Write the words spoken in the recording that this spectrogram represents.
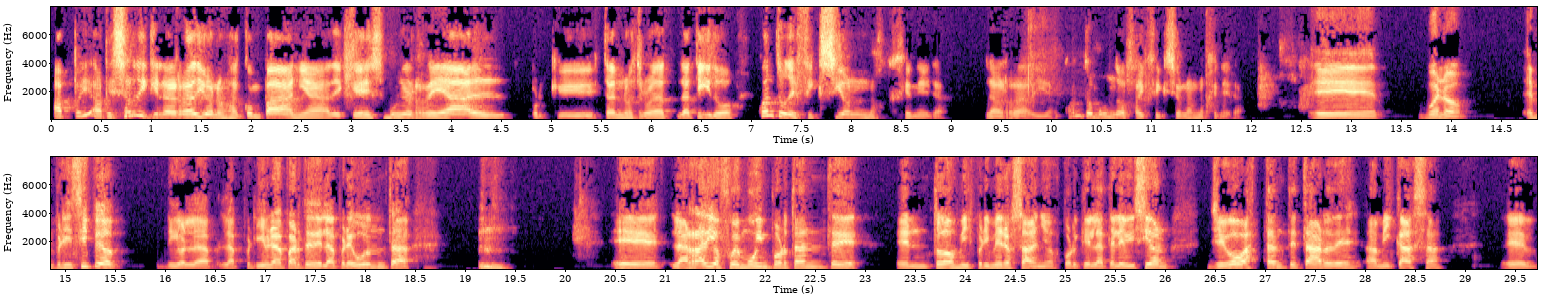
a, pe- a pesar de que la radio nos acompaña, de que es muy real, porque está en nuestro la- latido, ¿cuánto de ficción nos genera la radio? ¿Cuánto mundo fi- ficcional nos genera? Eh, bueno, en principio, digo, la primera parte de la pregunta, eh, la radio fue muy importante en todos mis primeros años, porque la televisión llegó bastante tarde a mi casa, eh,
